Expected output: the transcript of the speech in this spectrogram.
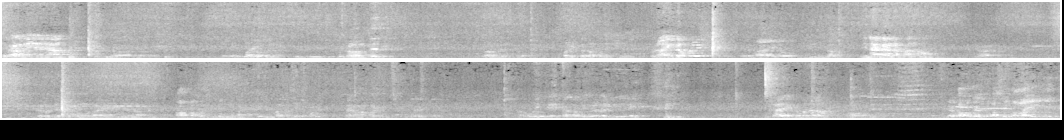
Sira na yan. Grounded. Grounded po. Baliktad ang connection. Wala ilaw pa rin. Mga ilaw. Din lang. Dinagana pa no? Yan. Pero dito ko muna yung hindi natin. Papakusin ko muna. Pero nga pa Uy, hindi. Tatabi ko na nag-delay. Kaya ka man na lang. Pero kapag ganito kasi mga LED,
